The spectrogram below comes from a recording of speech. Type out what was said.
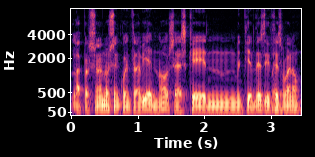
la persona no se encuentra bien, ¿no? O sea, es que, ¿me entiendes? Dices, bueno,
